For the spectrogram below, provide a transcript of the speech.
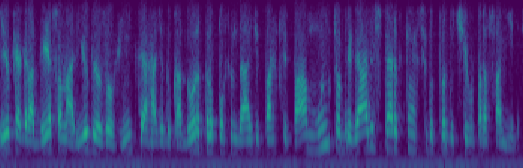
Eu que agradeço a Marildo e aos ouvintes e à Rádio Educadora pela oportunidade de participar. Muito obrigado e espero que tenha sido produtivo para as famílias.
